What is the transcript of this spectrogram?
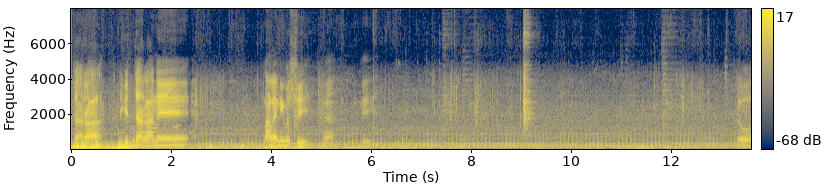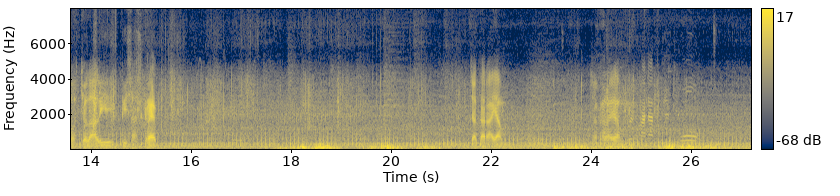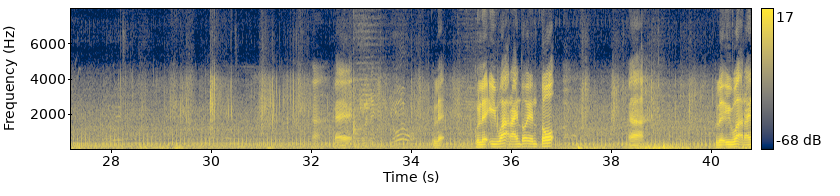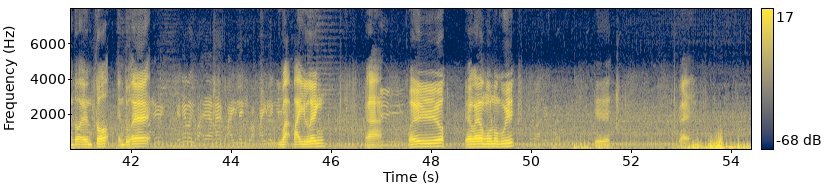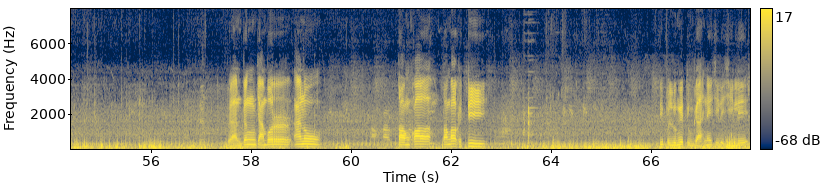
cara iki carane naleni wesi nah iki tuh jolali di subscribe cakar ayam cakar ayam nah kayak gule golek iwak ra entuk-entuk nah golek iwak ra entuk-entuk entuke iwak pailing nah bayo ya kaya ngono gue oke oke Ganteng campur anu tongkol tongkol gedi di belungnya tunggahnya cilik-cilik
